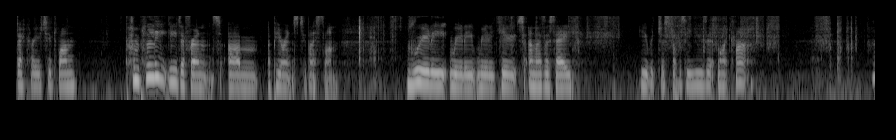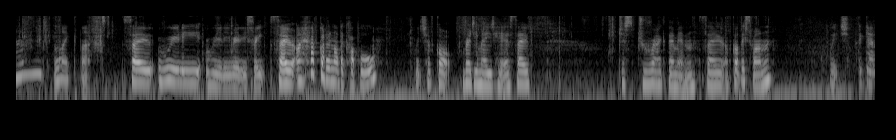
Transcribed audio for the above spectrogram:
decorated one. Completely different um, appearance to this one. Really, really, really cute. And as I say, you would just obviously use it like that. And like that. So really, really, really sweet. So I have got another couple, which I've got ready-made here. So just drag them in. So I've got this one which again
